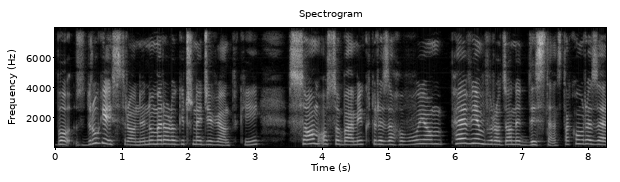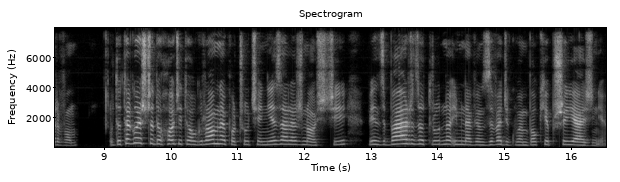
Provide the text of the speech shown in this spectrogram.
Bo z drugiej strony numerologiczne dziewiątki są osobami, które zachowują pewien wrodzony dystans, taką rezerwą. Do tego jeszcze dochodzi to ogromne poczucie niezależności, więc bardzo trudno im nawiązywać głębokie przyjaźnie.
